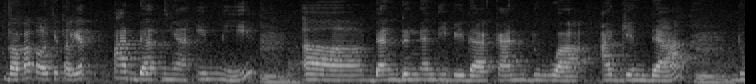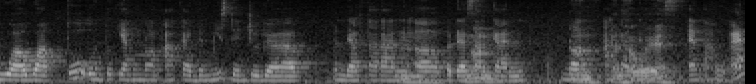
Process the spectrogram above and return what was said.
Bapak kalau kita lihat padatnya ini Hmm. uh, dan dengan dibedakan dua agenda, Hmm. dua waktu untuk yang non akademis dan juga pendaftaran Hmm. uh, berdasarkan non non-NHUN. akademis NHUN,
